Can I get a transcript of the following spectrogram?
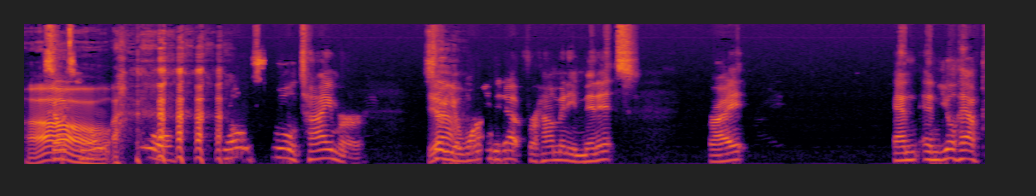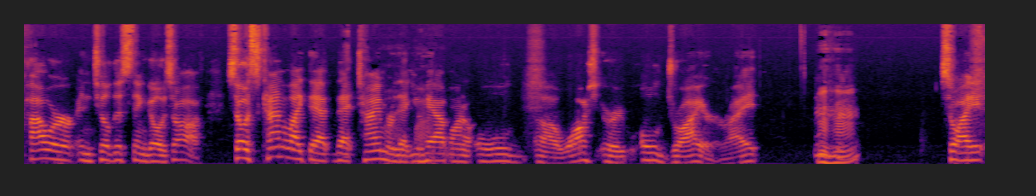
oh, so it's an old, school, an old school timer. So yeah. you wind it up for how many minutes, right? And and you'll have power until this thing goes off. So it's kind of like that that timer that you have on an old uh, wash or old dryer, right? Mm-hmm. So I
